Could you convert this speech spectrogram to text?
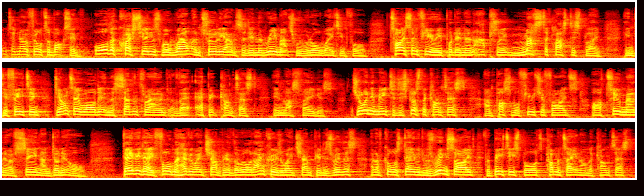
Welcome to No Filter Boxing. All the questions were well and truly answered in the rematch we were all waiting for. Tyson Fury put in an absolute masterclass display in defeating Deontay Wilder in the seventh round of their epic contest in Las Vegas. Joining me to discuss the contest and possible future fights are two men who have seen and done it all. David Haye, former heavyweight champion of the world and cruiserweight champion, is with us. And of course, David was ringside for BT Sports, commentating on the contest.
